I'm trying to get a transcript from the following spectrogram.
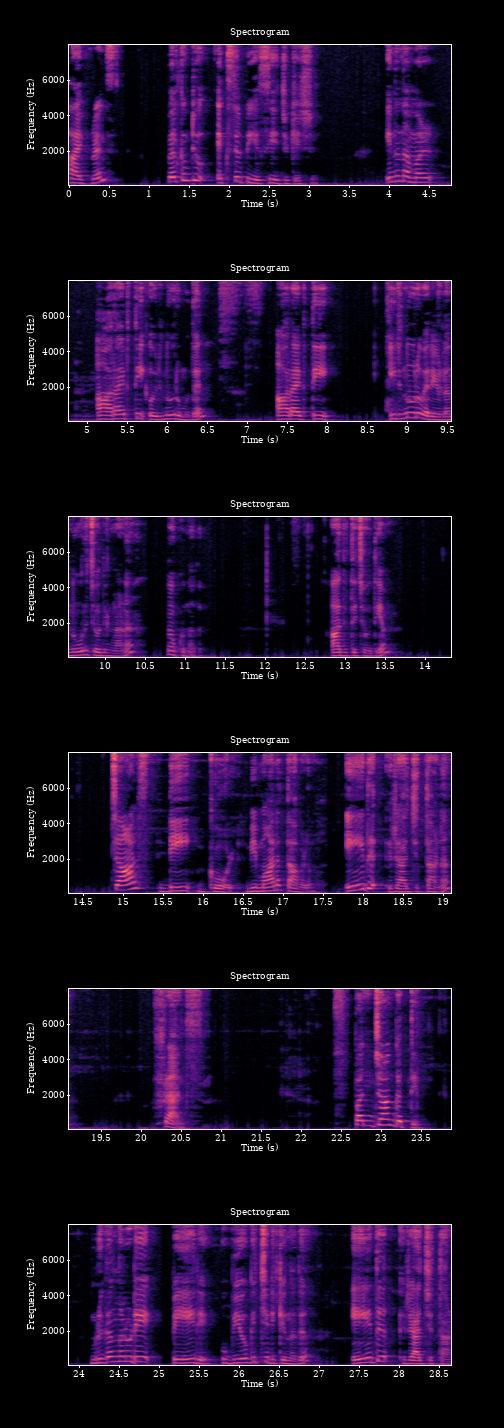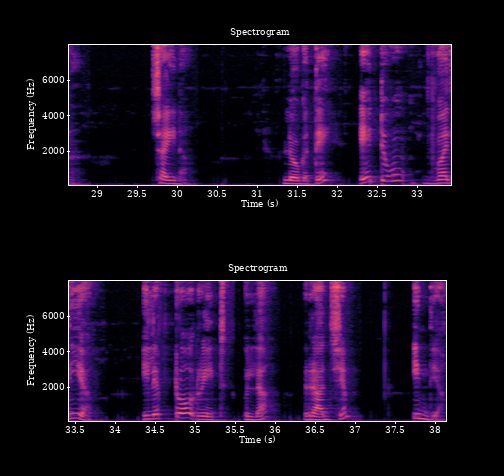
Hi friends welcome to Excel P S C education ഇന്ന് നമ്മൾ ആറായിരത്തി ഒരുന്നൂറ് മുതൽ ആറായിരത്തി ഇരുന്നൂറ് വരെയുള്ള നൂറ് ചോദ്യങ്ങളാണ് നോക്കുന്നത്. ആദ്യത്തെ ചോദ്യം ചാൾസ് ഡി ഗോൾ വിമാനത്താവളം ഏത് രാജ്യത്താണ്? ഫ്രാൻസ്. പഞ്ചാംഗത്തിൽ മൃഗങ്ങളുടെ പേര് ഉപയോഗിച്ചിരിക്കുന്നത് ഏത് രാജ്യത്താണ്? ചൈന. ലോകത്തെ ഏറ്റവും വലിയ ഇലക്ട്രോ റേറ്റ് ഉള്ള രാജ്യം ഇന്ത്യ.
